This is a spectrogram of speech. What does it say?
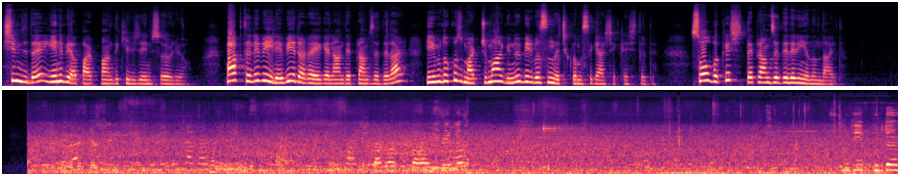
şimdi de yeni bir apartman dikileceğini söylüyor. Park talebiyle bir araya gelen depremzedeler 29 Mart Cuma günü bir basın açıklaması gerçekleştirdi. Sol bakış depremzedelerin yanındaydı. Şimdi burada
